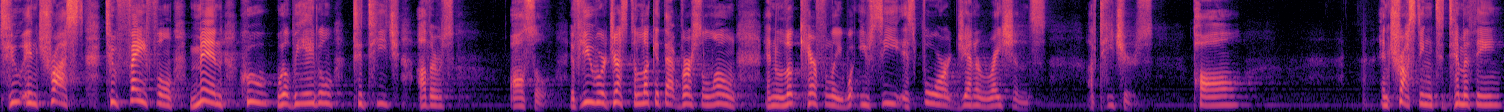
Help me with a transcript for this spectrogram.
to entrust to faithful men who will be able to teach others also. If you were just to look at that verse alone and look carefully, what you see is four generations of teachers. Paul, entrusting to Timothy,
